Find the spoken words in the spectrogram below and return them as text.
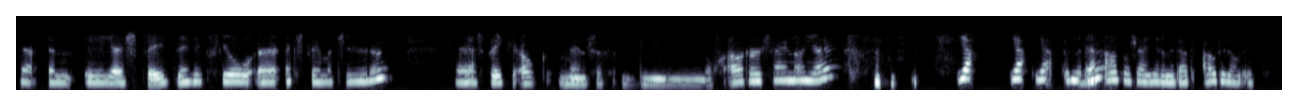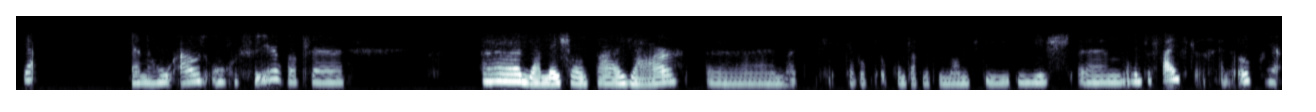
ja. en uh, jij spreekt denk ik veel uh, ex-prematuren. Ja. Spreek je ook mensen die nog ouder zijn dan jij? ja, ja, ja. Een, ja. een, aantal zijn er inderdaad ouder dan ik. Ja. En hoe oud ongeveer? Wat, uh... ja, meestal een paar jaar. maar ik heb ook, ook, contact met iemand die, die is um, rond de 50 en ook ja.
